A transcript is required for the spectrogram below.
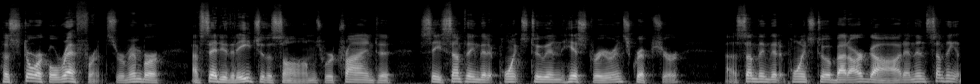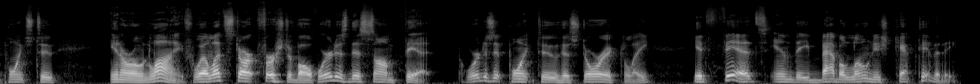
historical reference. Remember, I've said to you that each of the Psalms, we're trying to see something that it points to in history or in Scripture, uh, something that it points to about our God, and then something it points to in our own life. Well, let's start first of all, where does this Psalm fit? Where does it point to historically? It fits in the Babylonish captivity.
